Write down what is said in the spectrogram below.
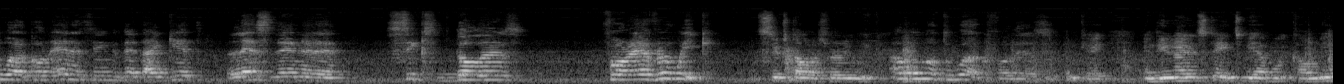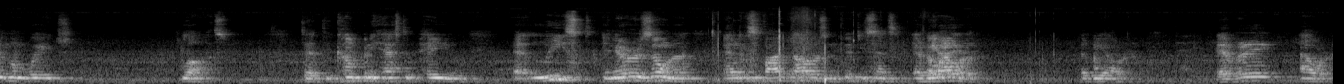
work on anything that I get less than uh, uh, six dollars for every week. Six dollars for every week. I will not work for this. Okay. In the United States, we have what we call minimum wage laws. That the company has to pay you at least in Arizona at least five dollars and fifty cents every Oh, hour. Every hour. Every, Hour.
